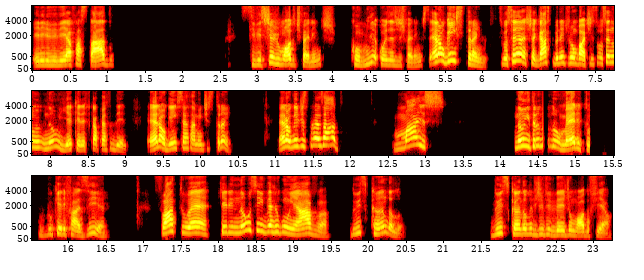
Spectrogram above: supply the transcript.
Ele vivia afastado, se vestia de um modo diferente, comia coisas diferentes. Era alguém estranho. Se você chegasse perante João Batista, você não, não ia querer ficar perto dele. Era alguém certamente estranho. Era alguém desprezado. Mas, não entrando no mérito do que ele fazia, fato é que ele não se envergonhava do escândalo do escândalo de viver de um modo fiel.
